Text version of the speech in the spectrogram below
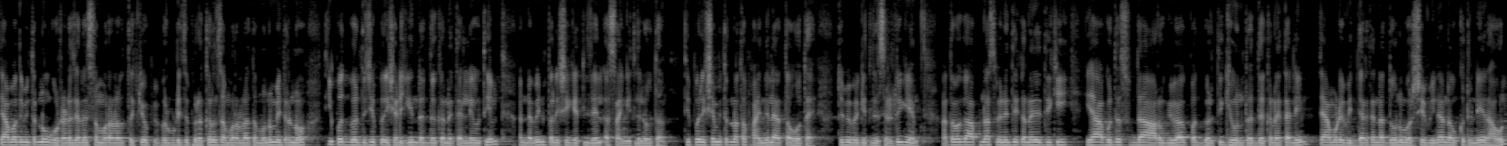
त्यामध्ये मित्रांनो घोटाळा झाल्यास समोर आलं होतं किंवा पेपरफुटीचं प्रकरण समोर आलं होतं. म्हणून मित्रांनो ती पदभरतीची परीक्षा ठिकाणी रद्द करण्यात आली होती आणि नवीन परीक्षा घेतली जाईल असं सांगितलेलं होतं. ती परीक्षा मित्रांनो आता फायनल आता होत आहे. तुम्ही बघितली असेल ठीक आहे? आता बघा आपणास विनंती करण्यात येते की या अगोदरसुद्धा आरोग्य विभाग पदभरती घेऊन रद्द करण्यात आली. त्यामुळे विद्यार्थ्यांना दोन वर्षे विना नोकरीने राहून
